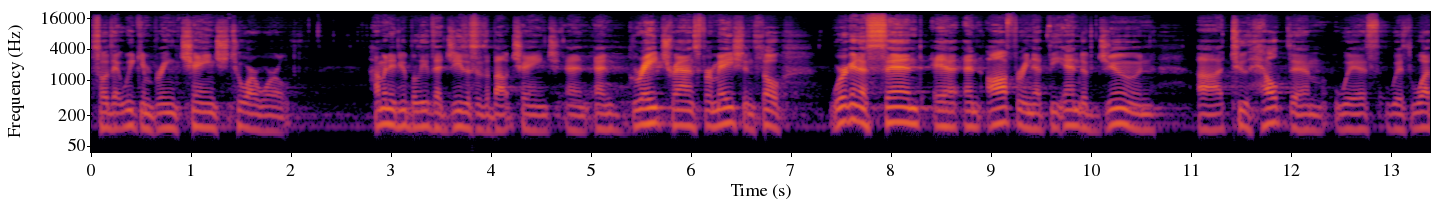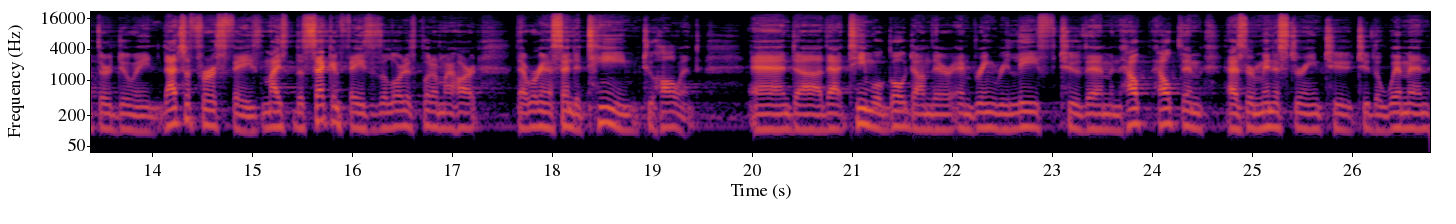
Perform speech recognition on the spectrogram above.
so that we can bring change to our world. How many of you believe that Jesus is about change and, and great transformation? So we're going to send a, an offering at the end of June uh, to help them with, with what they're doing. That's the first phase. My, the second phase is the Lord has put on my heart that we're going to send a team to Holland. And uh, that team will go down there and bring relief to them and help, help them as they're ministering to, to the women,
